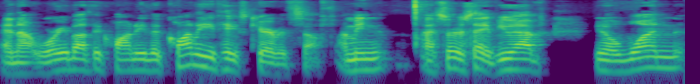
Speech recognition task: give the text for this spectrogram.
and not worry about the quantity, the quantity takes care of itself. I mean, I sort of say if you have you know, one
